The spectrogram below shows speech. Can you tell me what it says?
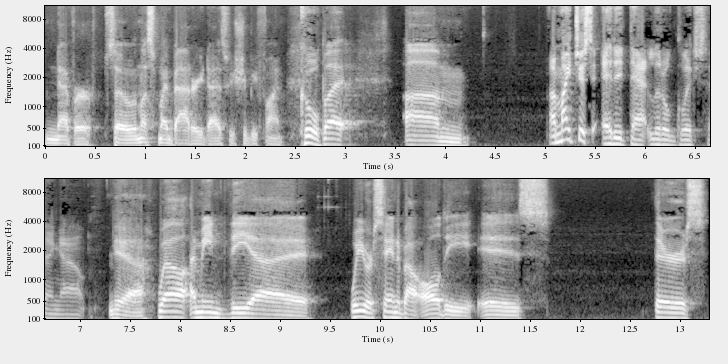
never. So unless my battery dies, we should be fine. Cool. But um, I might just edit that little glitch thing out. yeah. Well, I mean the uh, what you were saying about Aldi is there's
